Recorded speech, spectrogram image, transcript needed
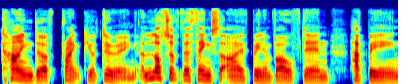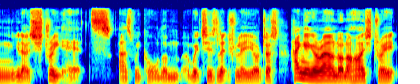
kind of prank you're doing. A lot of the things that I've been involved in have been, you know, street hits, as we call them, which is literally you're just hanging around on a high street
